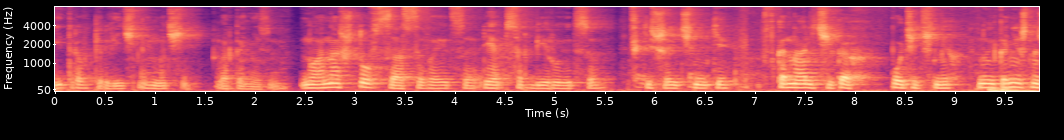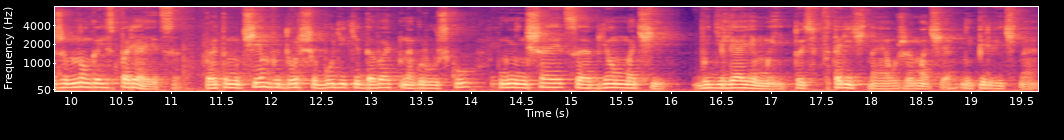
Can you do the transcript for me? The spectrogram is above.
литров первичной мочи в организме. Но она что всасывается, реабсорбируется в кишечнике, в канальчиках почечных. Ну и, конечно же, много испаряется. Поэтому чем вы дольше будете давать нагрузку, уменьшается объем мочи, выделяемый, то есть вторичная уже моча, не первичная.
